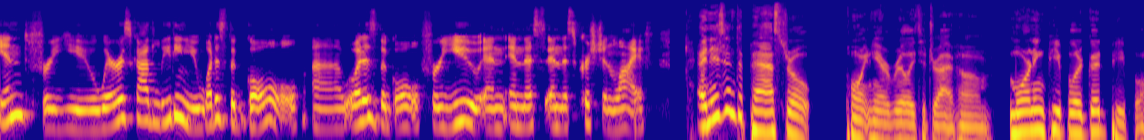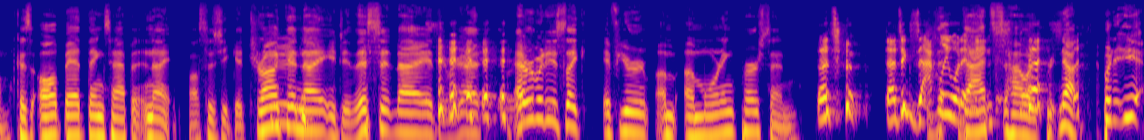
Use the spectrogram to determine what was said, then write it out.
end for you? Where is god leading you? What is the goal uh, what is the goal for you in in this in this christian life? And isn't the pastoral point here really to drive home? Morning people are good people because all bad things happen at night. Paul says you get drunk mm. at night you do this at night everybody's like if you're a, a morning person that's that's exactly what it that's means. how I pre- no, but yeah,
